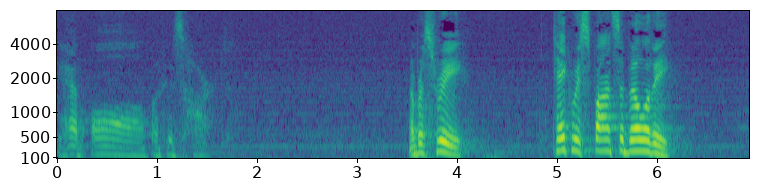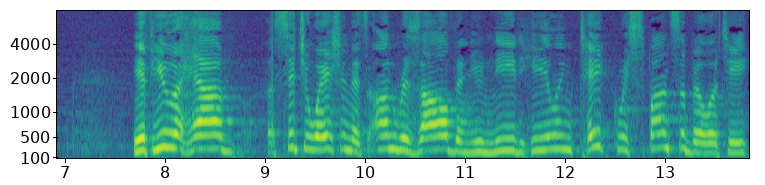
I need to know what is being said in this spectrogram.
to have all of his heart. Number three, take responsibility. If you have a situation that's unresolved and you need healing, take responsibility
